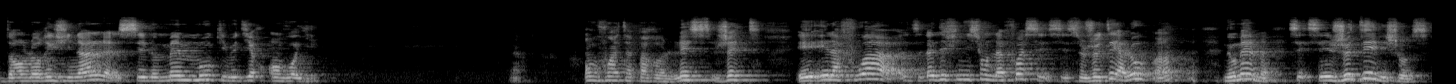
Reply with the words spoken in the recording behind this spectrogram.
dans l'original, c'est le même mot qui veut dire envoyer. Envoie ta parole, laisse, jette. Et, la foi, la définition de la foi, c'est se jeter à l'eau, hein nous-mêmes. C'est jeter les choses,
